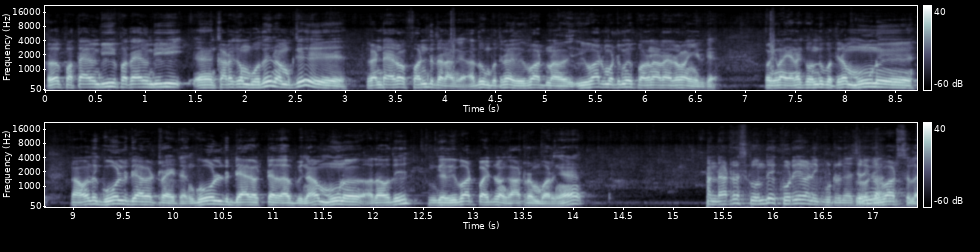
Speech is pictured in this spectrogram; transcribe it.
அதாவது பத்தாயிரம் பிவி பத்தாயிரம் பிவி கடக்கும் போது நமக்கு ரெண்டாயிரரூவா ஃபண்டு தராங்க. அதுவும் பார்த்தீங்கன்னா ரிவார்ட் நான் ரிவார்ட் மட்டுமே பதினாறாயிரம் வாங்கியிருக்கேன். ஓகேங்களா? எனக்கு வந்து பார்த்தீங்கன்னா மூணு நான் வந்து கோல்டு டேரக்டர் ஆகிட்டேன் கோல்டு டேரக்டர் அப்படின்னா மூணு அதாவது இங்கே ரிவார்ட் பாயிண்ட் நான் காட்டுறேன் பாருங்கள் அந்த அட்ரஸ்க்கு வந்து கொரியர் அனுப்பி விட்ருங்க சரிங்களா ரிவார்ட்ஸில்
